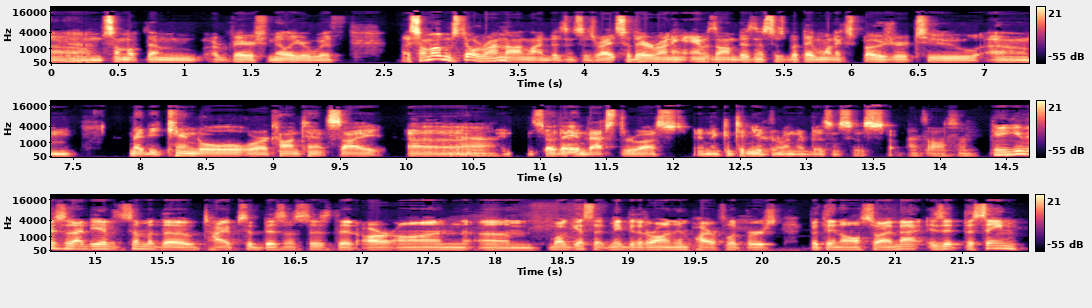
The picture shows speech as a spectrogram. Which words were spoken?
Um, yeah. Some of them are very familiar with. Uh, some of them still run online businesses, right? So they're running Amazon businesses, but they want exposure to um, maybe Kindle or a content site. Uh, yeah. And so they invest through us and then continue to run their businesses. So. That's awesome. Can you give us an idea of some of the types of businesses that are on? Um, well, I guess that maybe that are on Empire Flippers, but then also I'm at. Is it the same?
